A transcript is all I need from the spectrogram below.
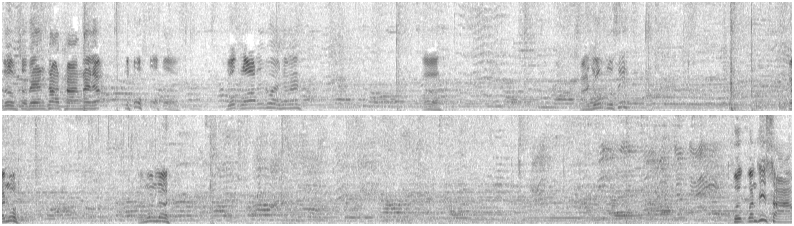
เริ่มแสดงท่าทางได้แล้วยกล้อได้ด้วยใช่ไหมเอออะยกดูสิ ไปนู่น ไปนู่นเลย ฝึกวันที่สาม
